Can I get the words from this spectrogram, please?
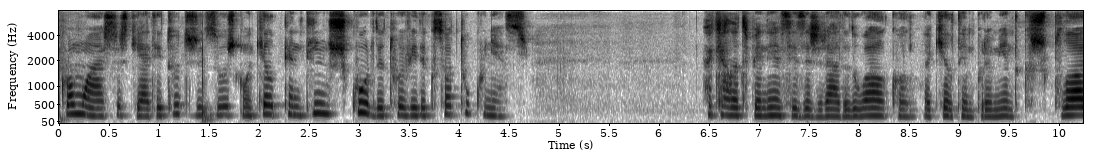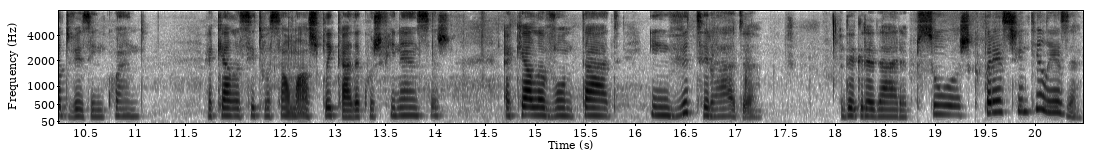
Como achas que é a atitude de Jesus com aquele cantinho escuro da tua vida que só tu conheces? Aquela dependência exagerada do álcool, aquele temperamento que explode de vez em quando, aquela situação mal explicada com as finanças, aquela vontade inveterada de agradar a pessoas que parece gentileza,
